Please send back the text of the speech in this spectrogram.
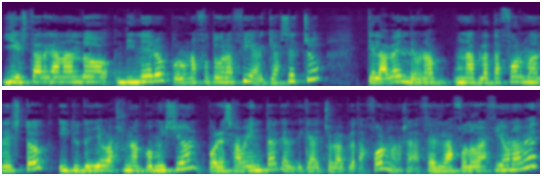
y estar ganando dinero por una fotografía que has hecho, que la vende una, una plataforma de stock y tú te llevas una comisión por esa venta que, que ha hecho la plataforma. O sea, haces la fotografía una vez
